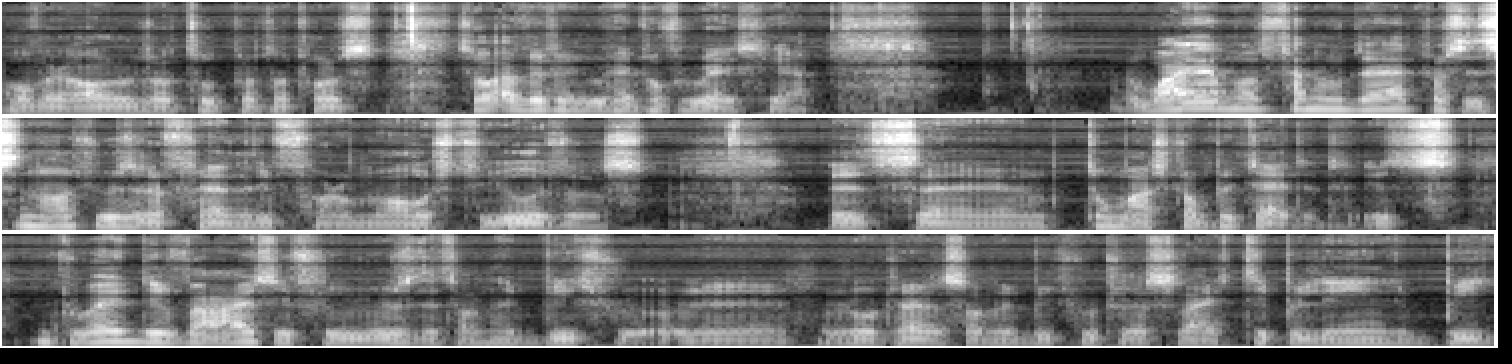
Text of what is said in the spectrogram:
over all the two protocols. So everything we can configure here. Why I'm not fan of that? Because it's not user friendly for most users it's uh, too much complicated. It's great device if you use it on a big uh, routers on the big routers like TP-Link big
